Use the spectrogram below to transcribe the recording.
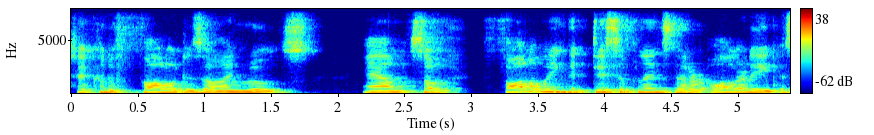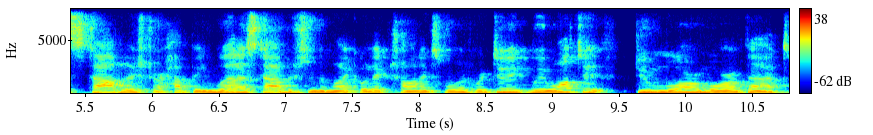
to kind of follow design rules. Um, so following the disciplines that are already established or have been well established in the microelectronics world, we're doing we want to do more and more of that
